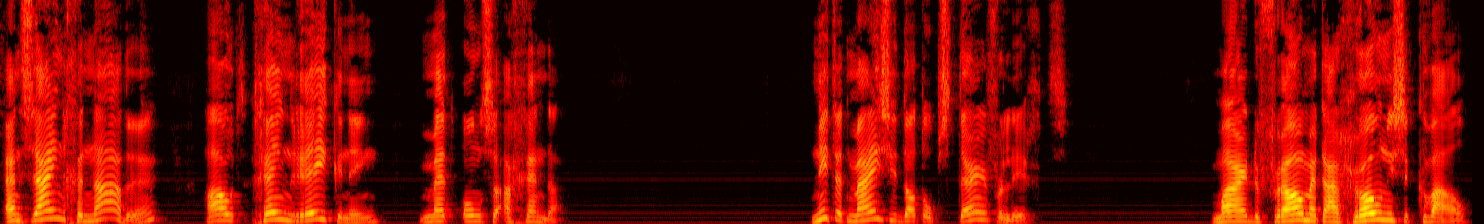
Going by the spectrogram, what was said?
En zijn genade houdt geen rekening met onze agenda. Niet het meisje dat op sterven ligt, maar de vrouw met haar chronische kwaal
